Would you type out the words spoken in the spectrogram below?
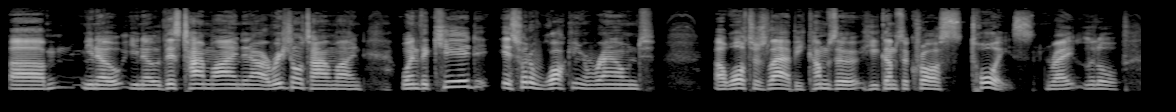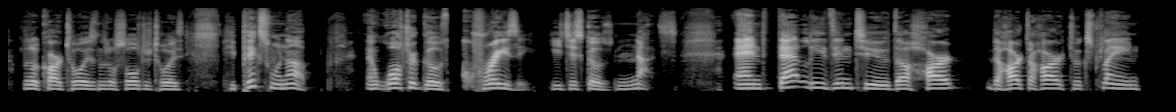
um, you know you know this timeline and our original timeline when the kid is sort of walking around uh, Walter's lab, he comes a he comes across toys, right? Little little car toys and little soldier toys. He picks one up, and Walter goes crazy. He just goes nuts, and that leads into the heart the heart to heart to explain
